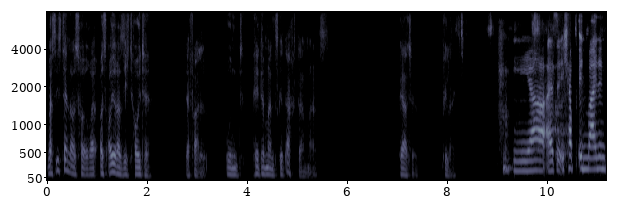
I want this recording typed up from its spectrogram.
Was ist denn aus eurer, aus eurer Sicht heute der Fall? Und hätte man es gedacht damals? Werte, vielleicht. Ja, also ich habe in meinen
